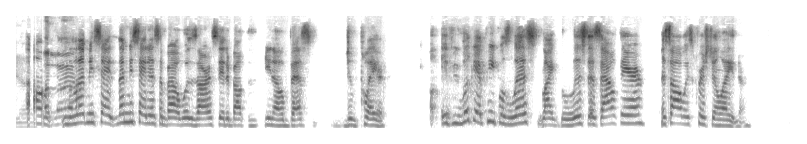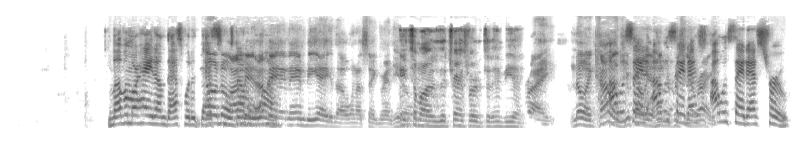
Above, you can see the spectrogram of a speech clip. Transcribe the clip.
yeah. Um, A let me say let me say this about what Zara said about the you know best Duke player. If you look at people's list, like the list that's out there, it's always Christian Laettner. Love him or hate him, that's what it, no, that's no, who's I mean. I mean in the NBA though. When I say Grant Hill, He's talking about the transfer to the NBA. Right. No, in college, I would you're say I would say that's right. I would say that's true.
